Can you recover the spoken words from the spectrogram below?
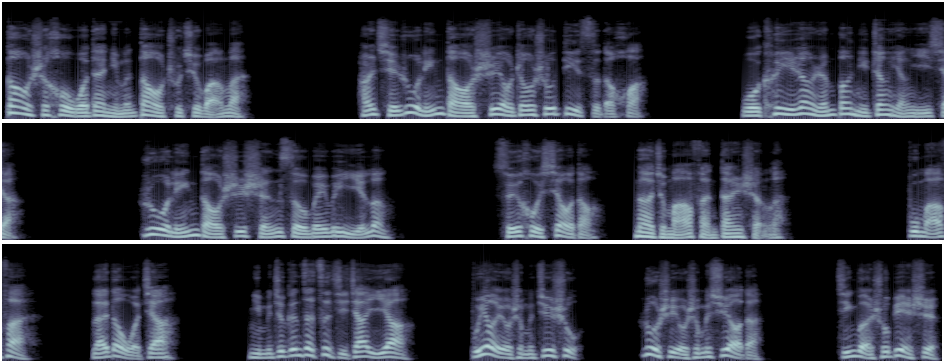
到时候我带你们到处去玩玩。而且若琳导师要招收弟子的话，我可以让人帮你张扬一下。”若琳导师神色微微一愣，随后笑道：“那就麻烦丹神了。不麻烦，来到我家，你们就跟在自己家一样，不要有什么拘束。若是有什么需要的，尽管说便是。”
